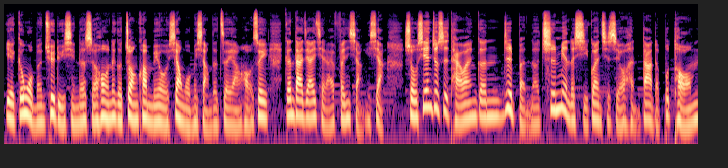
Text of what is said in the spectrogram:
也跟我们去旅行的时候那个状况没有像我们想的这样哈，所以跟大家一起来分享一下。首先就是台湾跟日本呢吃面的习惯其实有很大的不同，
